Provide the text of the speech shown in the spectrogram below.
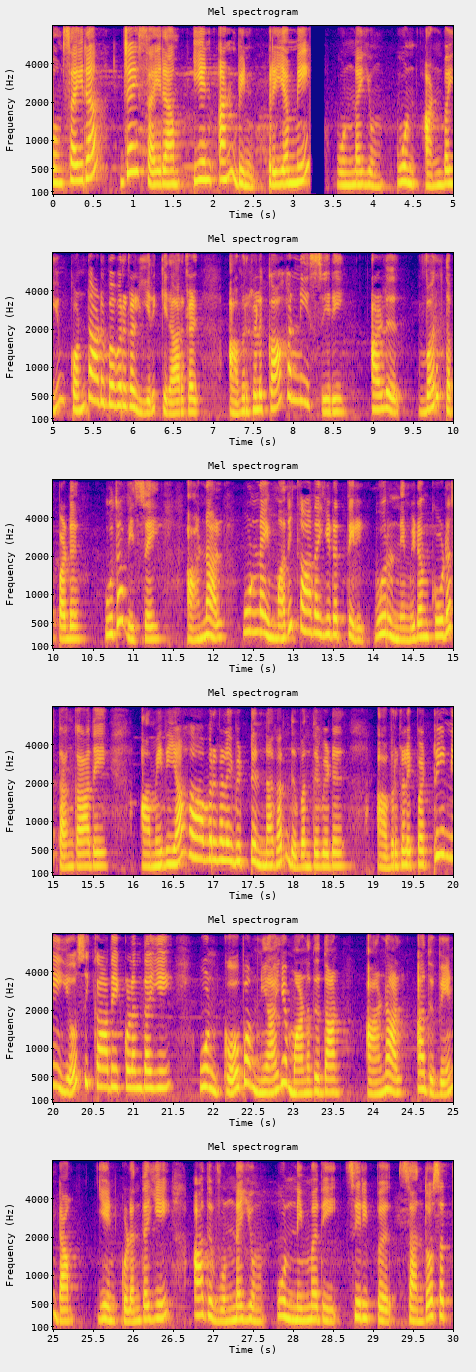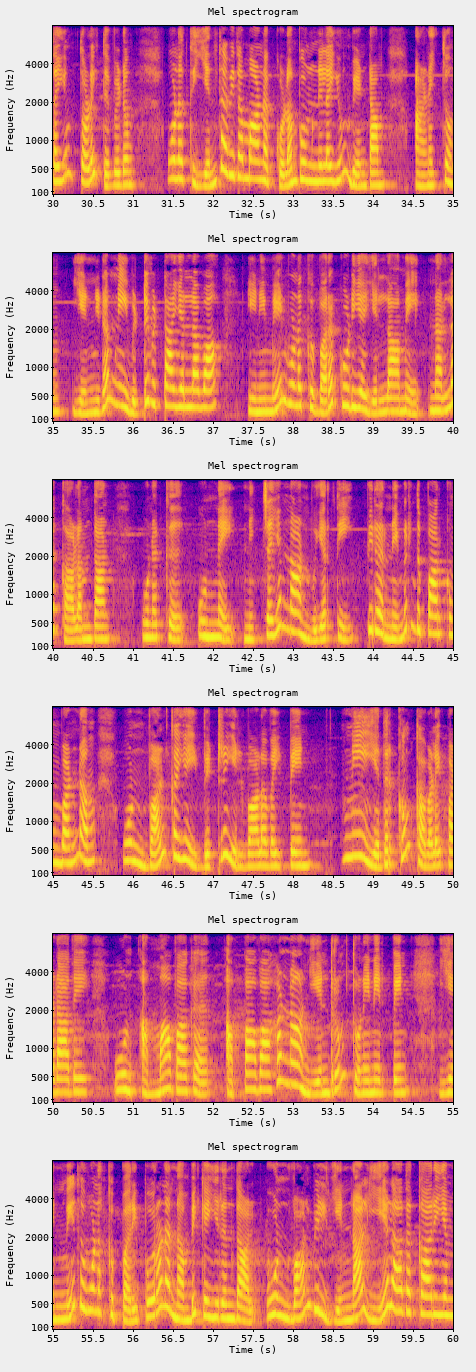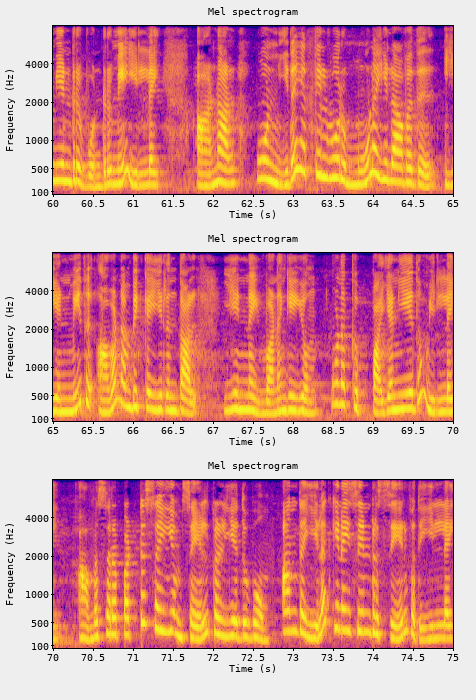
ஓம் சைராம் ஜெய் சைராம். என் அன்பின் பிரியமே உன்னையும் உன் அன்பையும் கொண்டாடுபவர்கள் இருக்கிறார்கள். அவர்களுக்காக நீ சிரி அழு வருத்தப்படு உதவி செய். ஆனால் உன்னை மதிக்காத இடத்தில் ஒரு நிமிடம் கூட தங்காதே. அமைதியாக அவர்களை விட்டு நகர்ந்து வந்துவிடு. அவர்களை பற்றி நீ யோசிக்காதே குழந்தையே. உன் கோபம் நியாயமானதுதான். ஆனால் அது வேண்டாம். என் குழந்தையே அது உன்னையும் உன் நிம்மதி சிரிப்பு சந்தோஷத்தையும் தொலைத்துவிடும். உனக்கு எந்த விதமான குழம்பும் நிலையும் வேண்டாம். அனைத்தும் என்னிடம் நீ விட்டுவிட்டாயல்லவா இனிமேல் உனக்கு வரக்கூடிய எல்லாமே நல்ல காலம்தான். உனக்கு உன்னை நிச்சயம் நான் உயர்த்தி பிறர் நிமிர்ந்து பார்க்கும் வண்ணம் உன் வாழ்க்கையை வெற்றியில் வாழ வைப்பேன். நீ எதற்கும் கவலைப்படாதே. உன் அம்மாவாக அப்பாவாக நான் என்றும் துணை நிற்பேன். என் மீது உனக்கு பரிபூரண நம்பிக்கை இருந்தால் உன் வாழ்வில் என்னால் இயலாத காரியம் என்று ஒன்றுமே இல்லை. ஆனால் உன் இதயத்தில் ஒரு மூளையிலாவது என் மீது அவநம்பிக்கை இருந்தால் என்னை வணங்கியும் உனக்கு பயன் ஏதும் இல்லை. அவசரப்பட்டு செய்யும் செயல்கள் எதுவும் அந்த இலக்கினை சென்று சேர்வது இல்லை.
